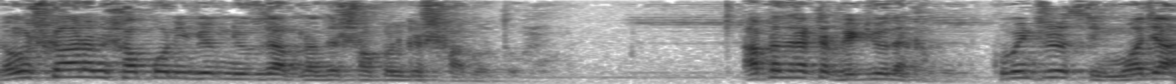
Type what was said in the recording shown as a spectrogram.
নমস্কার, আমি স্বপন ইভিএম নিউজে আপনাদের সকলকে স্বাগত। আপনাদের একটা ভিডিও দেখাবো। খুব ইন্টারেস্টিং মজা।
